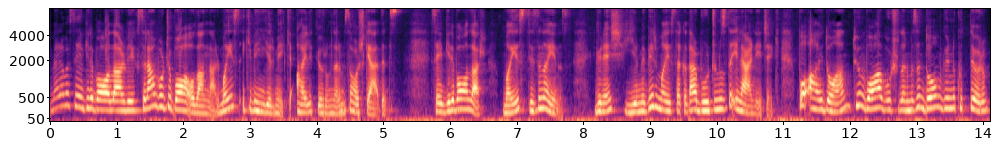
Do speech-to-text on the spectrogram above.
Merhaba sevgili boğalar ve yükselen burcu boğa olanlar. Mayıs 2022 aylık yorumlarımıza hoş geldiniz. Sevgili boğalar Mayıs sizin ayınız. Güneş 21 Mayıs'a kadar burcunuzda ilerleyecek. Bu ay doğan tüm boğa burçlarımızın doğum gününü kutluyorum.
